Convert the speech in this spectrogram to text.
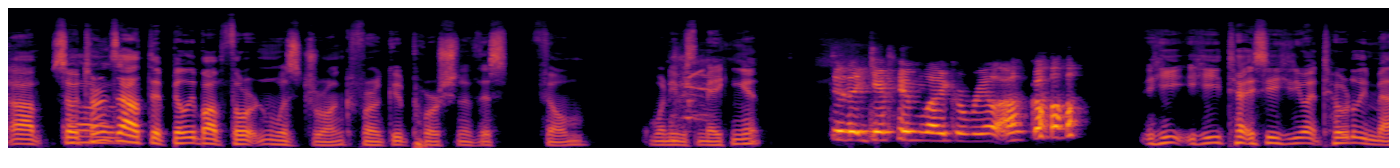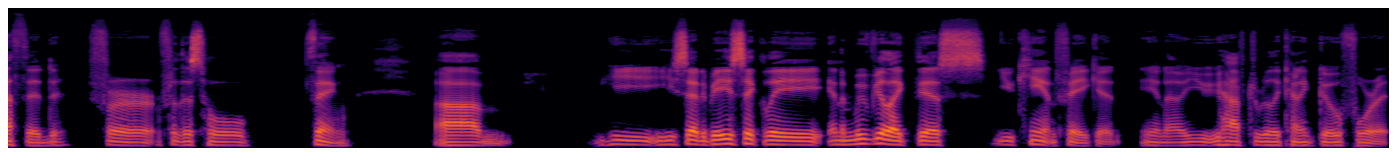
Um, so it turns Uh, out that Billy Bob Thornton was drunk for a good portion of this film when he was making it. Did they give him like a real alcohol? he he te- see he went totally method for for this whole thing. Um, he he said basically in a movie like this you can't fake it. You know, you, you have to really kind of go for it.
